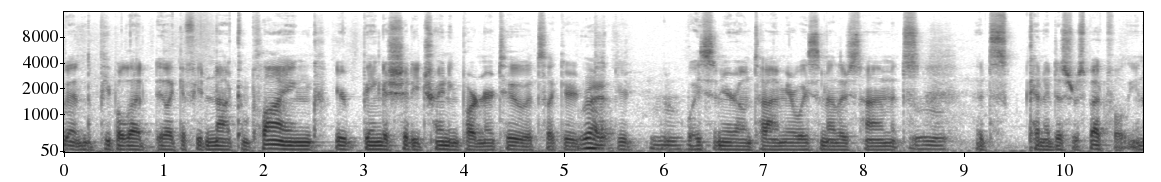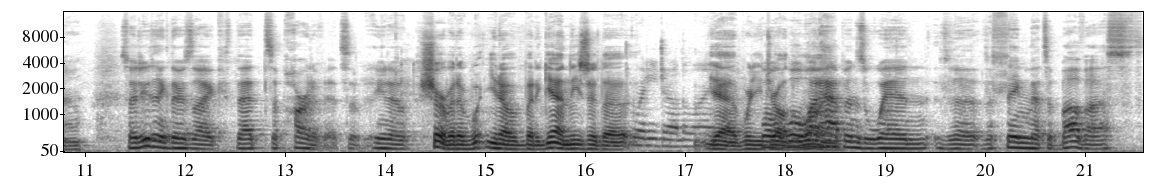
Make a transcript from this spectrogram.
and the people that like if you're not complying, you're being a shitty training partner too. It's like you're Right. you're Mhm. wasting your own time. You're wasting others' time. It's Mhm. it's kind of disrespectful, you know. So I do think there's like that's a part of it. So you know, Sure, but uh, you know, but again, these are the Where do you draw the line? yeah where you well, draw well the line. Well, what happens when the the thing that's above us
